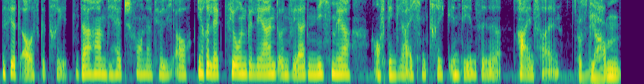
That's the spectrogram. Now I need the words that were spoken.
ist jetzt ausgetreten. Da haben die Hedgefonds natürlich auch ihre Lektion gelernt und werden nicht mehr auf den gleichen Trick in dem Sinne reinfallen. Also die haben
